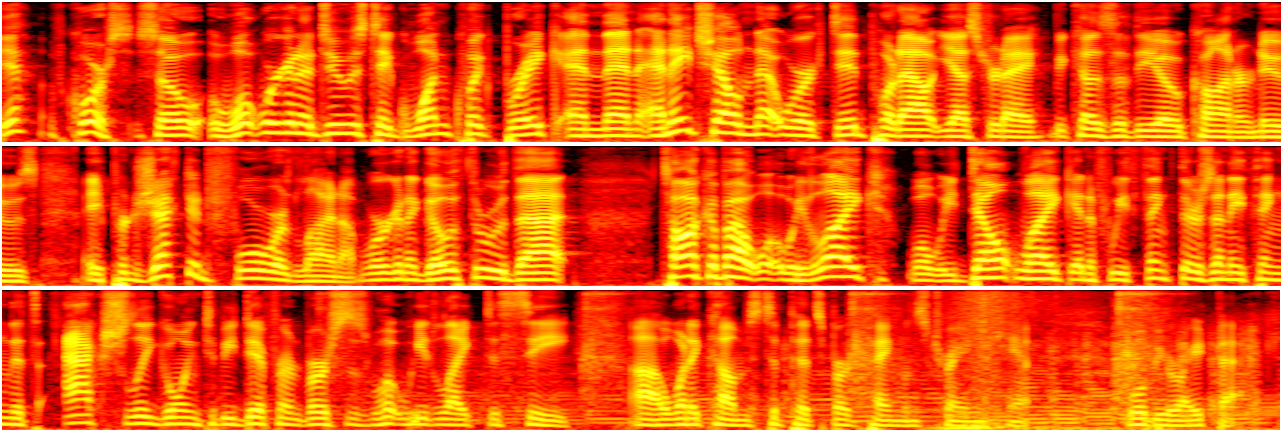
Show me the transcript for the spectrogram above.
Yeah, of course. So what we're going to do is take one quick break and then NHL Network did put out yesterday because of the O'Connor news a projected forward lineup. We're going to go through that, talk about what we like, what we don't like, and if we think there's anything that's actually going to be different versus what we'd like to see uh, when it comes to Pittsburgh Penguins training camp. We'll be right back.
